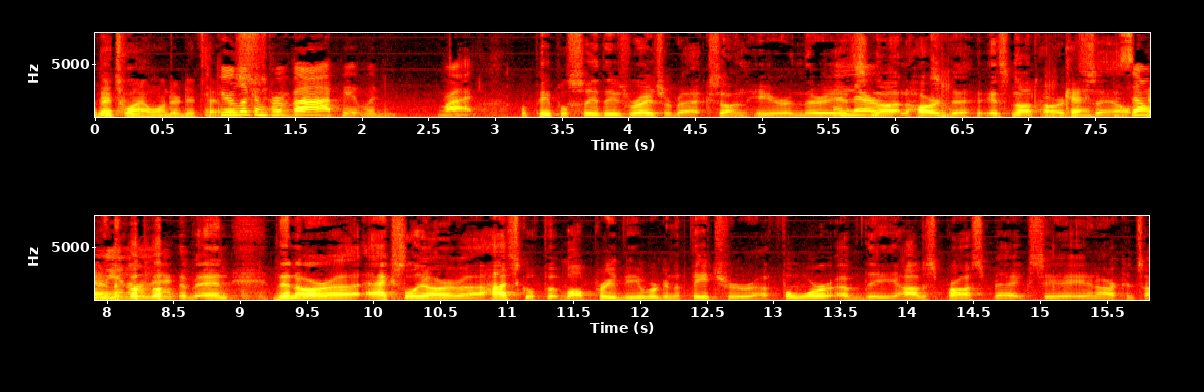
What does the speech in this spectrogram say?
that's people- why I wondered if, that if you're was, looking for VYPE, it would right. Well, people see these Razorbacks on here, and there And it's they're- not hard to it's not hard Okay. to sell. Zone you in know? on there. and then our uh, actually our uh, high school football preview, we're going to feature uh, four of the hottest prospects in, in Arkansas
